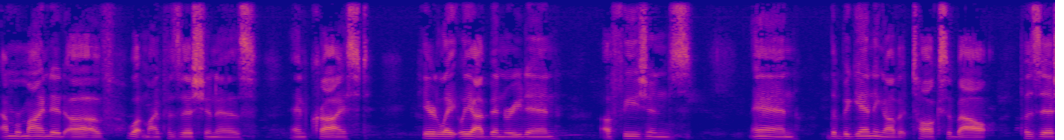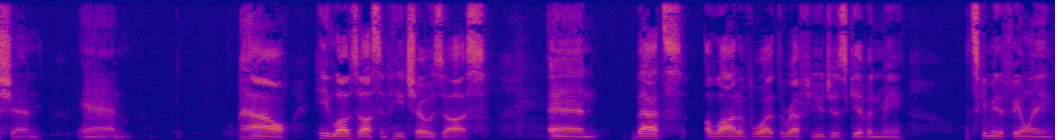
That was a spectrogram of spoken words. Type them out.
I'm reminded of what my position is in Christ. Here lately, I've been reading Ephesians, and the beginning of it talks about position and how He loves us and He chose us. And that's a lot of what the refuge has given me. It's given me the feeling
